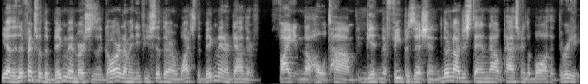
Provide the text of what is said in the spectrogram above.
Yeah, the difference with the big men versus the guard. I mean, if you sit there and watch, the big men are down there fighting the whole time, getting the feet position. They're not just standing out, passing me the ball at the three.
